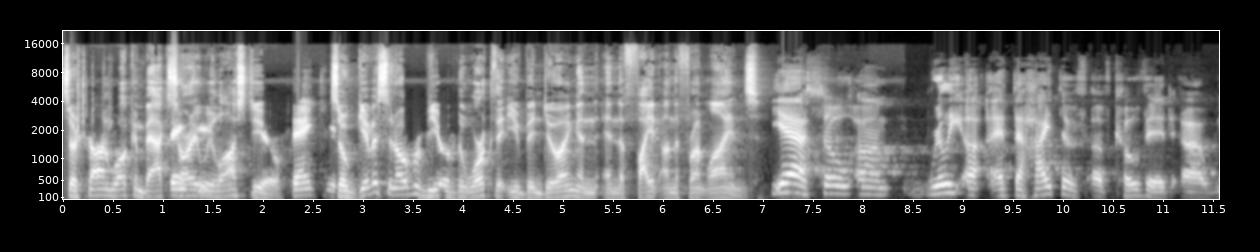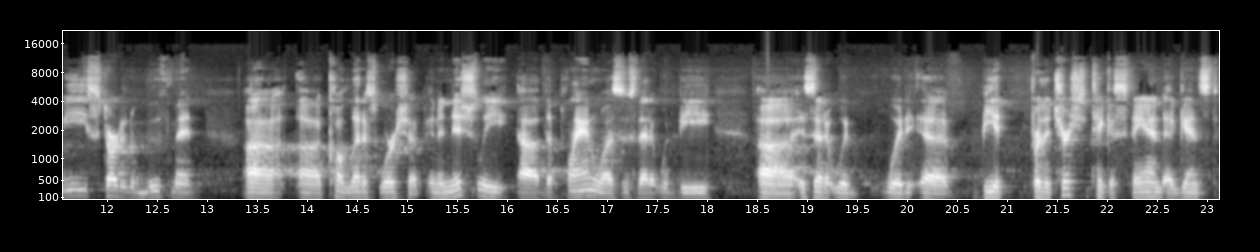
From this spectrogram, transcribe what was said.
so Sean, welcome back. Thank Sorry you. we lost you. Thank you. So give us an overview of the work that you've been doing and and the fight on the front lines. Yeah. So um, really, uh, at the height of of COVID, uh, we started a movement. Uh, uh called Let Us Worship, and initially uh, the plan was is that it would be uh, is that it would would be a for the church to take a stand against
